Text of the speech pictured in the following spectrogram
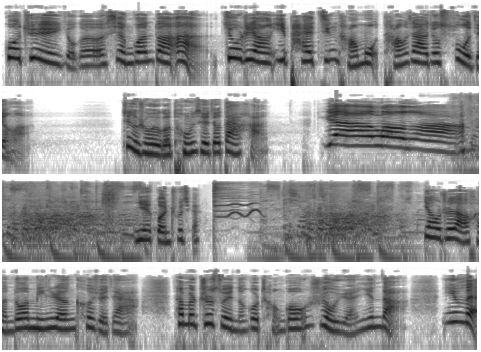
过去有个县官断案，就这样一拍惊堂木，堂下就肃静了。这个时候，有个同学就大喊：“冤枉啊！”你也滚出去！要知道，很多名人科学家，他们之所以能够成功，是有原因的，因为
